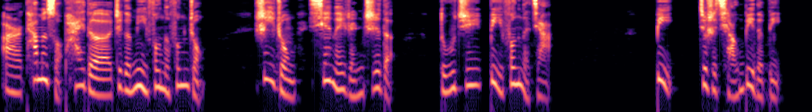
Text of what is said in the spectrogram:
而他们所拍的这个蜜蜂的蜂种，是一种鲜为人知的独居避蜂的家。壁就是墙壁的壁，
